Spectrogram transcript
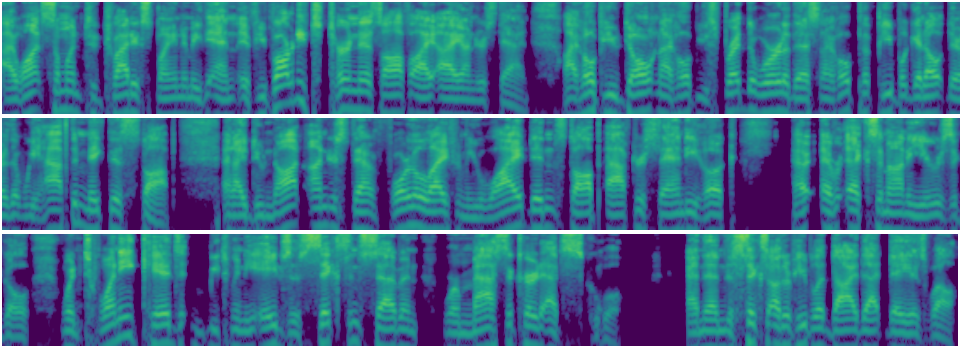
I want someone to try to explain to me. And if you've already turned this off, I I understand. I hope you don't, and I hope you spread the word of this, and I hope that people get out there that we have to make this stop. And I do not understand for the life of me why it didn't stop after Sandy Hook X amount of years ago when 20 kids between the ages of six and seven were massacred at school. And then the six other people that died that day as well.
